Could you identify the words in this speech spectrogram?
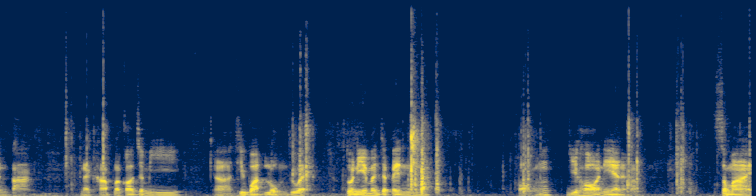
ต่างๆนะครับ แล้วก็จะมีที่วัดลมด้วย ตัวนี้มันจะเป็นของยี่ห้อเนี้นะครับสมาย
